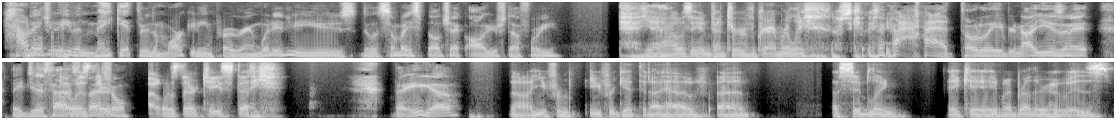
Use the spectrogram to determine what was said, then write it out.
How did you even make it through the marketing program? What did you use? Did somebody spell check all your stuff for you? Yeah, I was the inventor of Grammarly. I'm just kidding. totally. If you're not using it, they just I had a special. I was their case study. There you go. Uh, you for, you forget that I have uh, a sibling, aka my brother, who is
